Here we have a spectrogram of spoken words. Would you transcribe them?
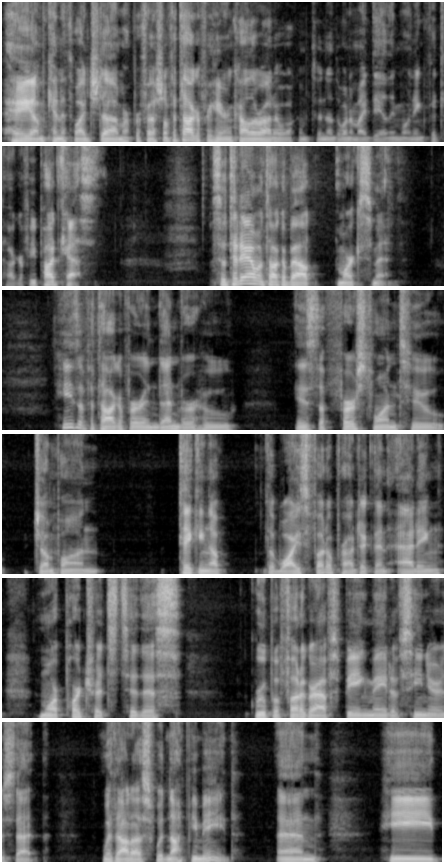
Hey, I'm Kenneth Wajda. I'm a professional photographer here in Colorado. Welcome to another one of my daily morning photography podcasts. So today I want to talk about Mark Smith. He's a photographer in Denver who is the first one to jump on taking up the Wise Photo Project and adding more portraits to this group of photographs being made of seniors that without us would not be made. And he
